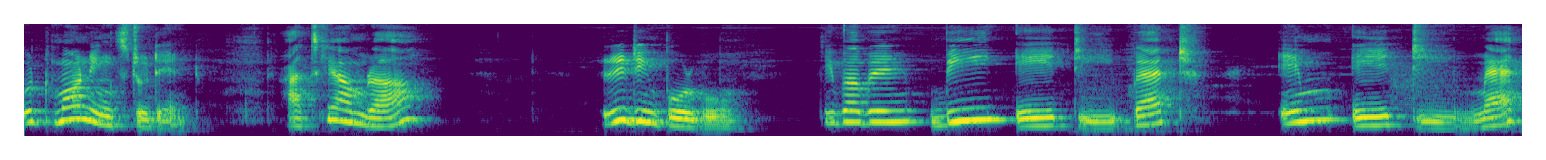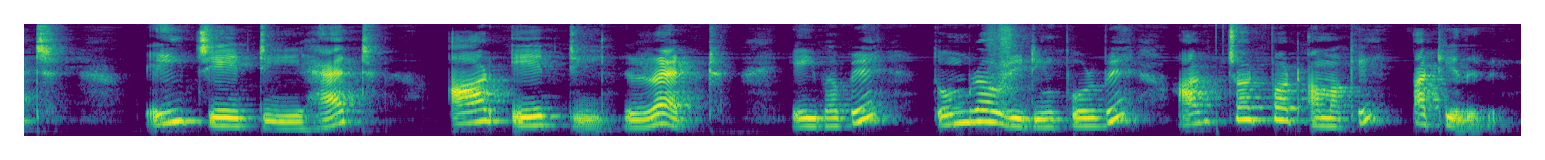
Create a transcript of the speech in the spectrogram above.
Good morning student আজকে আমরা reading পড়ব। কীভাবে? B A T bat M A T mat H A T hat R A T rat এইভাবে তোমরাও reading পড়বে আর চটপট আমাকে পাঠিয়ে দেবে।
